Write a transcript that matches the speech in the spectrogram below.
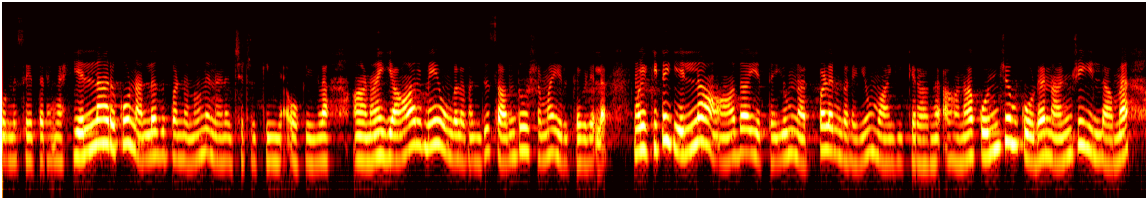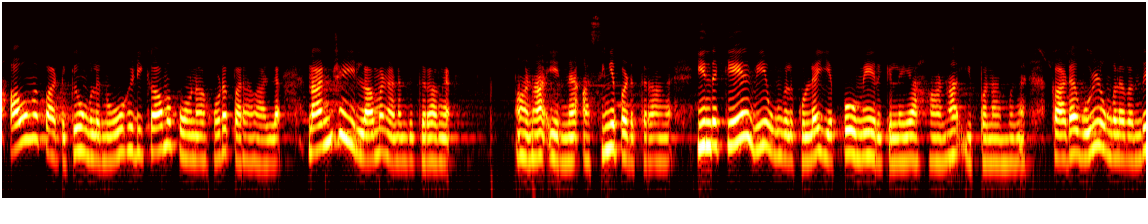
ஒன்று சேர்த்துடுங்க. எல்லாருக்கும் நல்லது பண்ணணும்னு நினச்சிட்ருக்கீங்க ஓகேங்களா? ஆனால் யாருமே உங்களை வந்து சந்தோஷமாக இருக்க விடலை. உங்கள்கிட்ட எல்லா ஆதாயத்தையும் நற்பலன்களையும் வாங்கிக்கிறாங்க. ஆனால் கொஞ்சம் கூட நன்றி இல்லாமல் அவங்க அவங்க பாட்டுக்கு உங்களை நோகடிக்காமல் போனால் கூட பரவாயில்ல. நன்றி இல்லாமல் நடந்துக்கிறாங்க. ஆனால் என்ன அசிங்கப்படுத்துகிறாங்க இந்த கேள்வி உங்களுக்குள்ளே எப்போவுமே இருக்கு இல்லையா? ஆனால் இப்போ நம்புங்க. கடவுள் உங்களை வந்து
